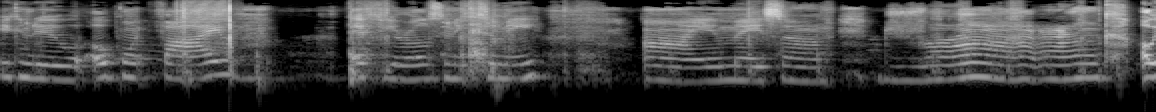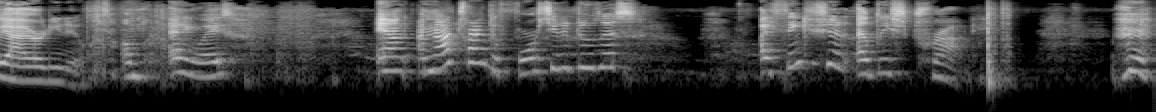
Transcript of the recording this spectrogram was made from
You can do 0.5 if you're listening to me. I may sound drunk. Oh yeah, I already do. Um, anyways, and I'm not trying to force you to do this. I think you should at least try.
